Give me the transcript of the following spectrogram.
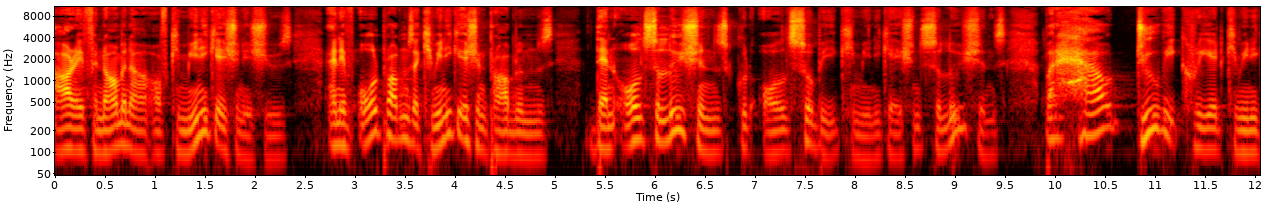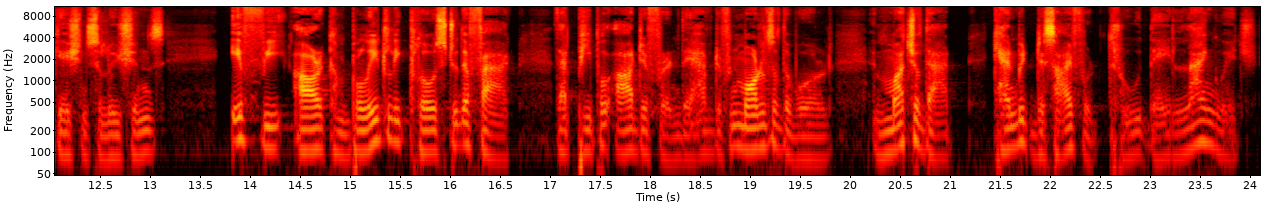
are a phenomena of communication issues. And if all problems are communication problems, then all solutions could also be communication solutions. But how do we create communication solutions if we are completely close to the fact that people are different? They have different models of the world, and much of that can be deciphered through their language.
